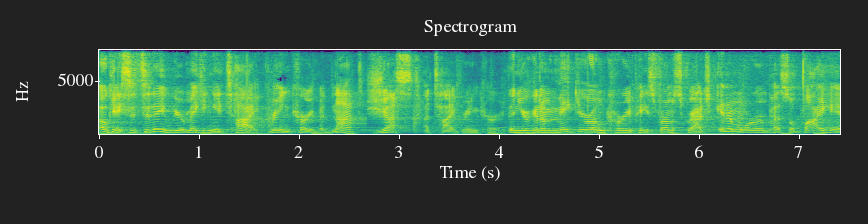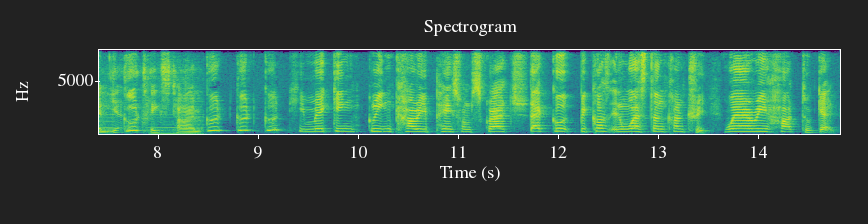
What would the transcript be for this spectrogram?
Okay, so today we are making a Thai green curry, but not just a Thai green curry. Then you're gonna make your own curry paste from scratch in a mortar and pestle by hand. Yes, good. it takes time. Good, good, good. He making green curry paste from scratch. That good because in Western country, very hard to get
